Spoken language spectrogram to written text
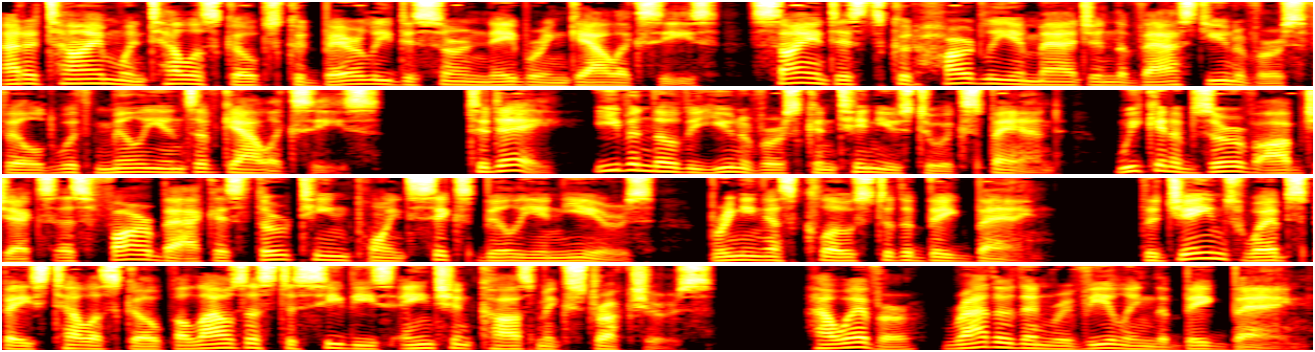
At a time when telescopes could barely discern neighboring galaxies, scientists could hardly imagine the vast universe filled with millions of galaxies. Today, even though the universe continues to expand, we can observe objects as far back as 13.6 billion years, bringing us close to the Big Bang. The James Webb Space Telescope allows us to see these ancient cosmic structures. However, rather than revealing the Big Bang,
